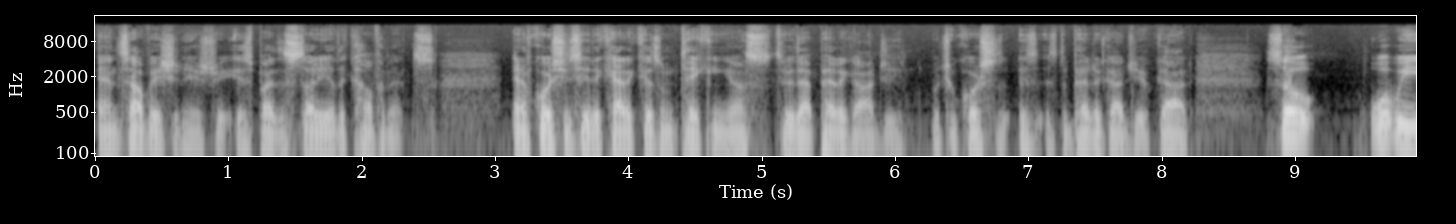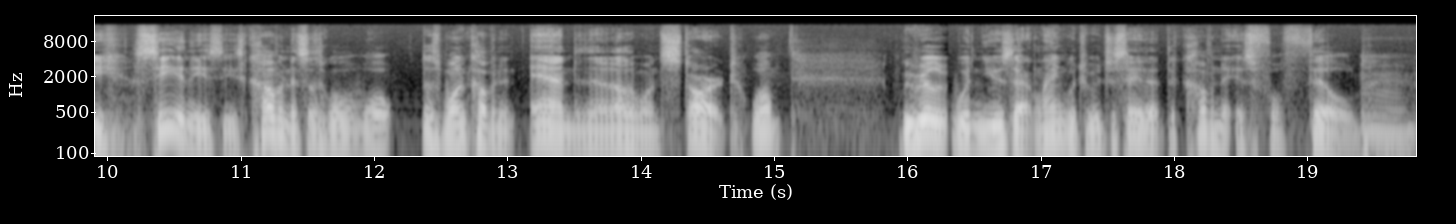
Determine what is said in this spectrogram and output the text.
and salvation history is by the study of the covenants. And of course, you see the Catechism taking us through that pedagogy, which of course is, is the pedagogy of God. So, what we see in these these covenants is well, well, does one covenant end and then another one start? Well, we really wouldn't use that language. We would just say that the covenant is fulfilled. Mm.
